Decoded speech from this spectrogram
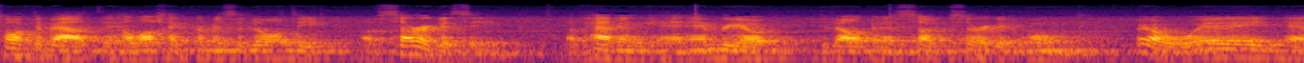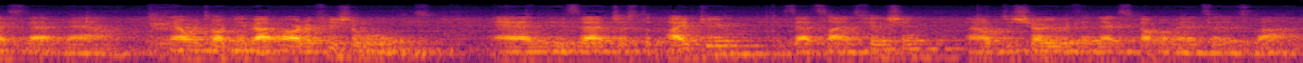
talked about the halachic permissibility of surrogacy, of having an embryo develop in a surrogate womb. We're way past that now. Now we're talking about artificial wombs. And is that just a pipe dream? Is that science fiction? I hope to show you within the next couple of minutes that it's not.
